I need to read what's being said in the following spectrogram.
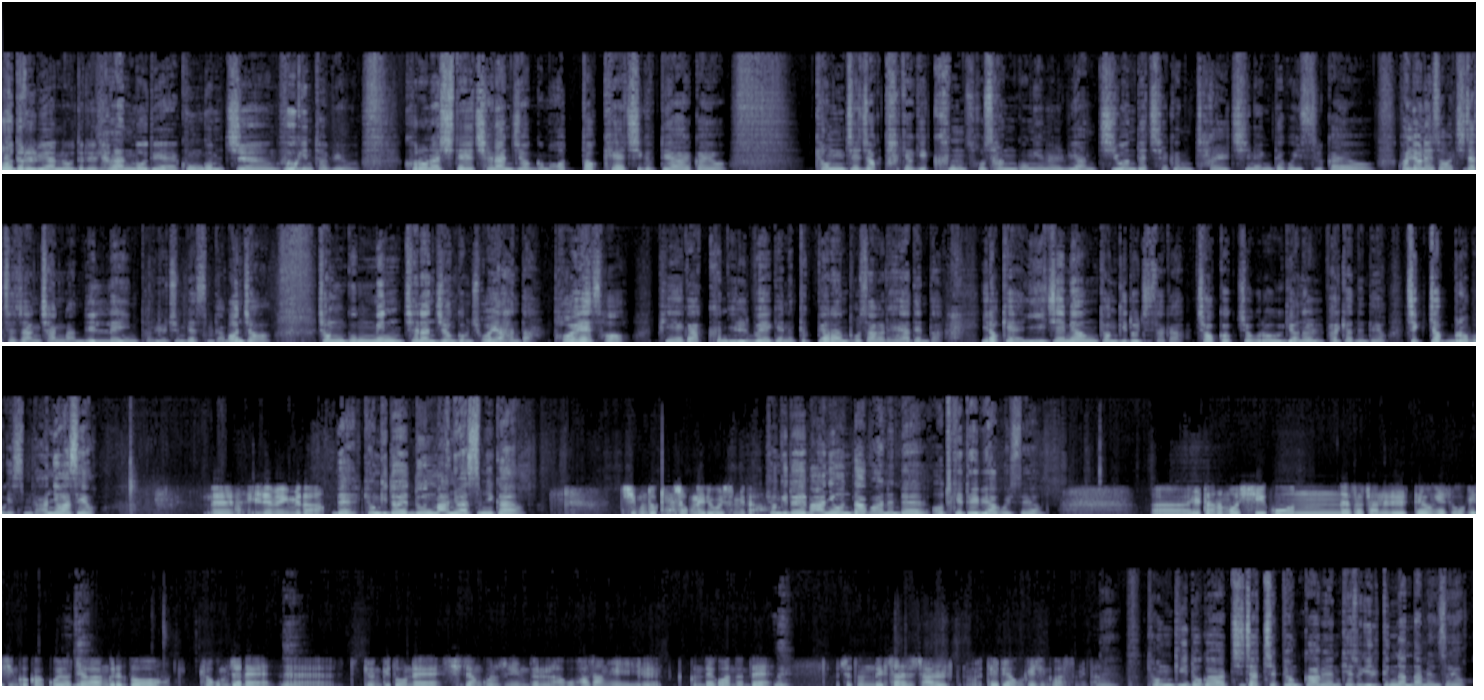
모두를 위한 모두를 향한 모두의 궁금증 훅 인터뷰 코로나 시대의 재난지원금 어떻게 지급돼야 할까요? 경제적 타격이 큰 소상공인을 위한 지원 대책은 잘 진행되고 있을까요? 관련해서 지자체장 장관 릴레이 인터뷰 준비했습니다. 먼저 전국민 재난지원금 줘야 한다. 더해서 피해가 큰 일부에게는 특별한 보상을 해야 된다. 이렇게 이재명 경기도지사가 적극적으로 의견을 밝혔는데요. 직접 물어보겠습니다. 안녕하세요. 네, 이재명입니다. 네, 경기도에 눈 많이 왔습니까? 지금도 계속 내리고 있습니다. 경기도에 많이 온다고 하는데 어떻게 대비하고 있어요? 어, 일단은 뭐 시군에서 잘 대응해주고 계신 것 같고요. 네. 제가 안 그래도 조금 전에 네. 에, 경기도 내 시장 군수님들하고 화상회의를 끝내고 왔는데 네. 어쨌든 일선에서 잘 대비하고 계신 것 같습니다. 네. 경기도가 지자체 평가하면 계속 1등 난다면서요?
